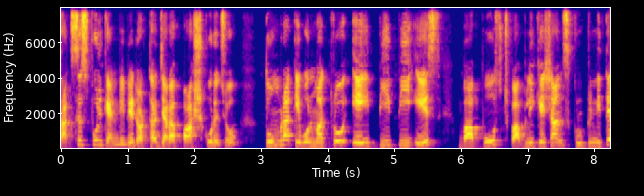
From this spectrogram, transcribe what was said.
সাকসেসফুল ক্যান্ডিডেট অর্থাৎ যারা পাশ করেছ, তোমরা কেবলমাত্র এই পিপিএস বা পোস্ট পাবলিকেশান স্ক্রুটিনিতে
